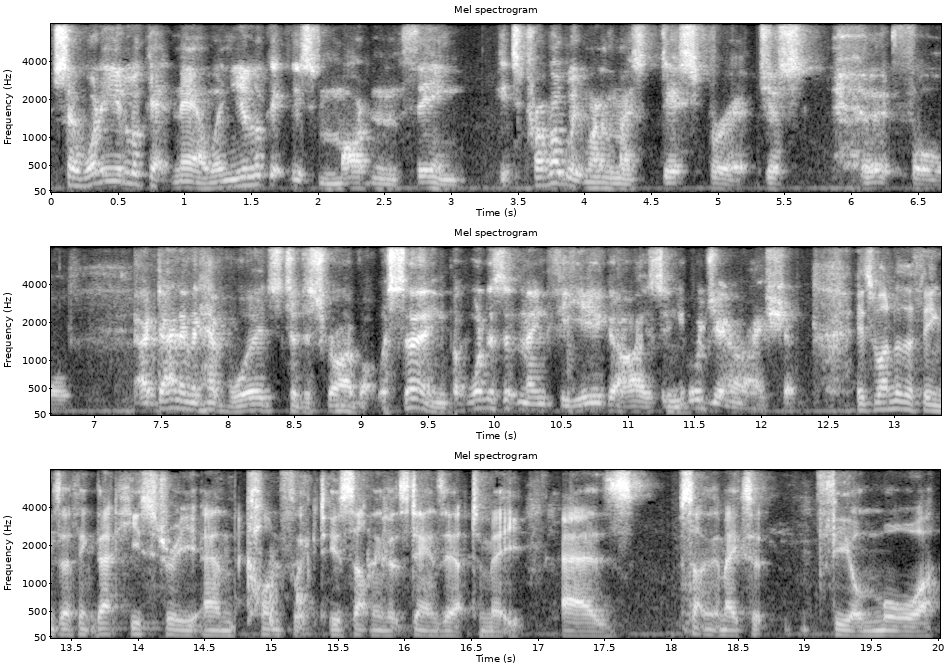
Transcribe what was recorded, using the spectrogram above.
So what do you look at now? When you look at this modern thing, it's probably one of the most desperate, just hurtful I don't even have words to describe what we're seeing, but what does it mean for you guys in your generation? It's one of the things I think that history and conflict is something that stands out to me as something that makes it feel more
